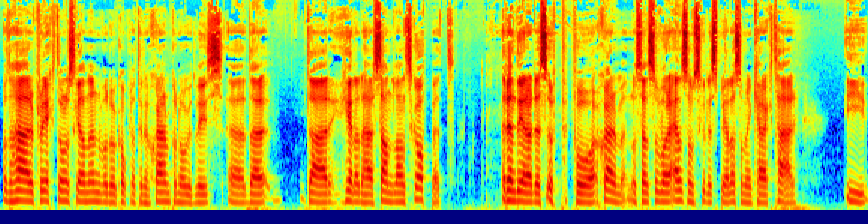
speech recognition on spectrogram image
och den här projektorn och skannern var då kopplad till en skärm på något vis. Eh, där, där hela det här sandlandskapet renderades upp på skärmen och sen så var det en som skulle spela som en karaktär i,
